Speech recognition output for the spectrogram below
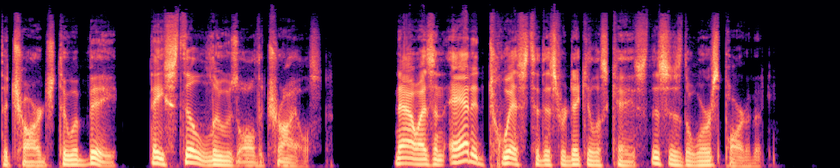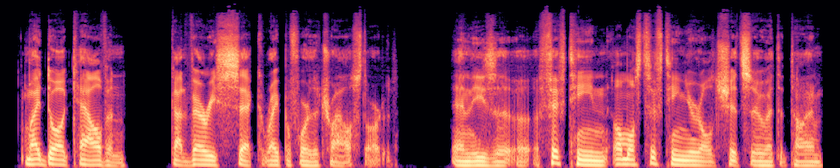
the charge to a B. They still lose all the trials. Now, as an added twist to this ridiculous case, this is the worst part of it. My dog Calvin got very sick right before the trial started. And he's a 15, almost 15 year old Shih Tzu at the time.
